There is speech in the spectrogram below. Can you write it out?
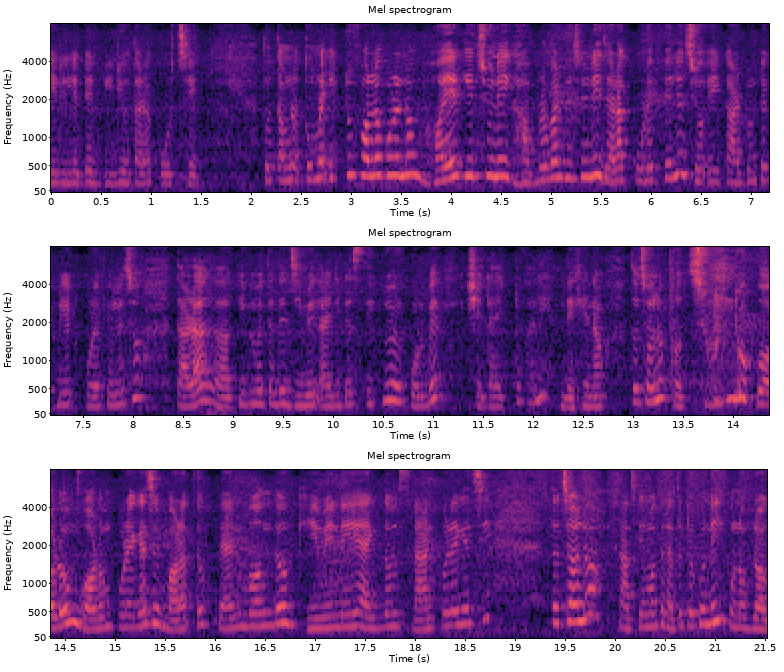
এই রিলেটেড ভিডিও তারা করছে। তো তোমরা তোমরা একটু ফলো করে নাও। ভয়ের কিছু নেই, ঘাবড়াবার কিছু নেই। যারা করে ফেলেছো, এই কার্টুনটা ক্রিয়েট করে ফেলেছো, তারা কীভাবে তাদের জিমেল আইডিটা সিকিউর করবে, সেটা একটুখানি দেখে নাও। তো চলো, প্রচণ্ড গরম গরম পড়ে গেছে, মারাত্মক ফ্যান বন্ধ, ঘেমে নিয়ে একদম স্নান করে গেছি। তো চলো, আজকের মতন এতটুকু নেই, কোনো ব্লগ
